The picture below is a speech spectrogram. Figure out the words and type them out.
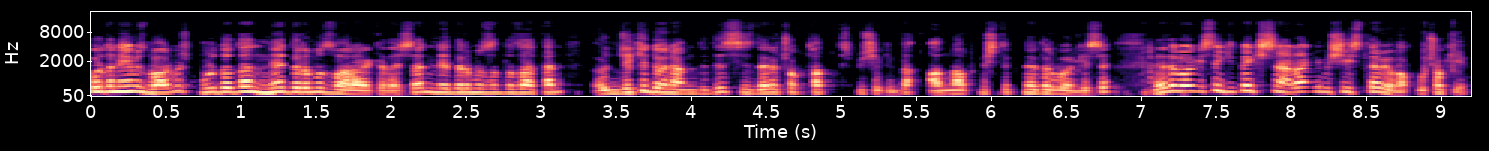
Burada neyimiz varmış? Burada da Nether'ımız var arkadaşlar. Nether'ımızı da zaten önceki dönemde de sizlere çok tatlış bir şekilde anlatmıştık Nether bölgesi. Nether bölgesine gitmek için herhangi bir şey istemiyor. Bak bu çok iyi.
